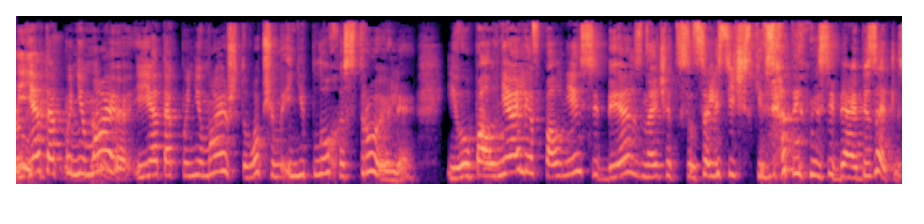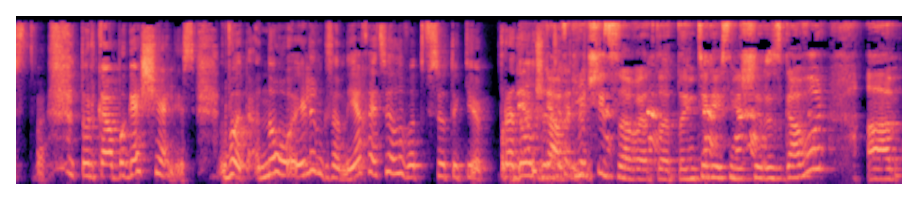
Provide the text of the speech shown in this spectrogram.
и я так понимаю, и я так понимаю, что, в общем, и неплохо строили, и выполняли вполне себе, значит, социалистически взятые на себя обязательства, только обогащались. Вот, но, Эллингтон, я хотела вот все-таки продолжить. Да, включиться в этот интереснейший разговор. А,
